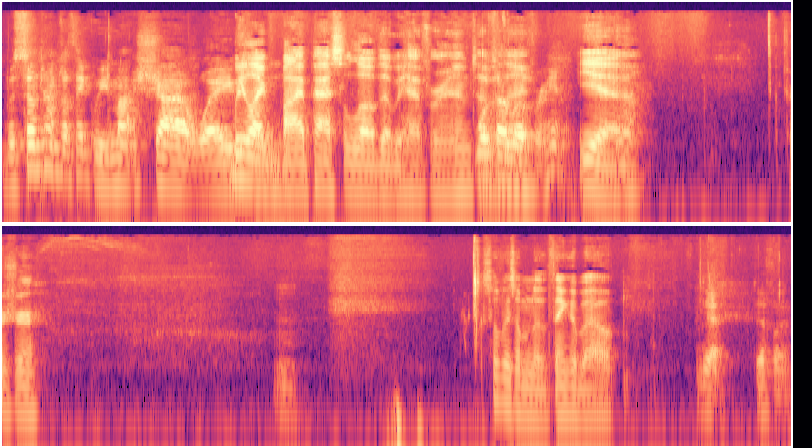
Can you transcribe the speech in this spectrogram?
but sometimes I think we might shy away. We from like bypass the love that we have for him. What's our love for Him. Yeah, Yeah. for sure. It's definitely something to think about. Yeah, definitely.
